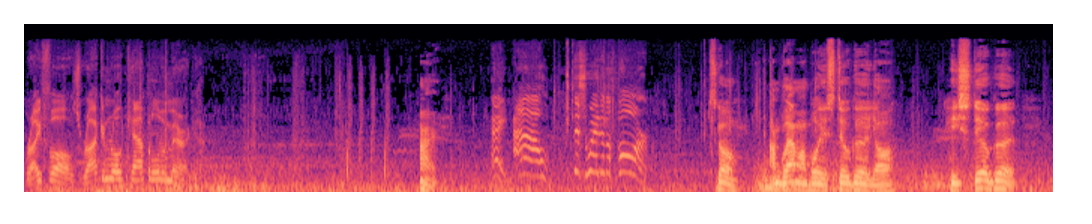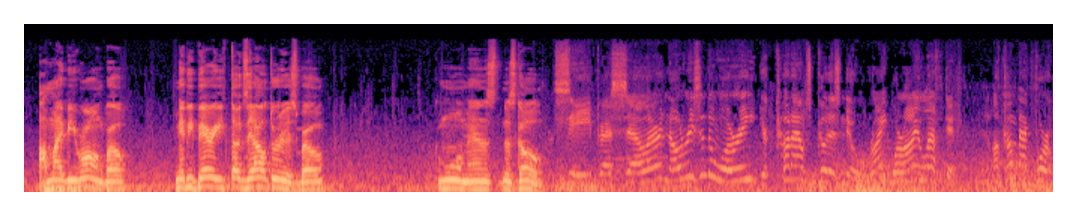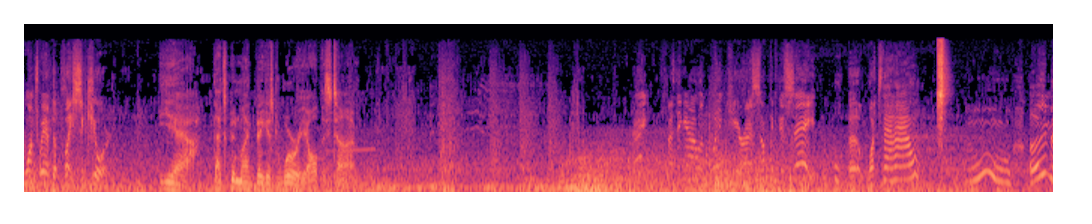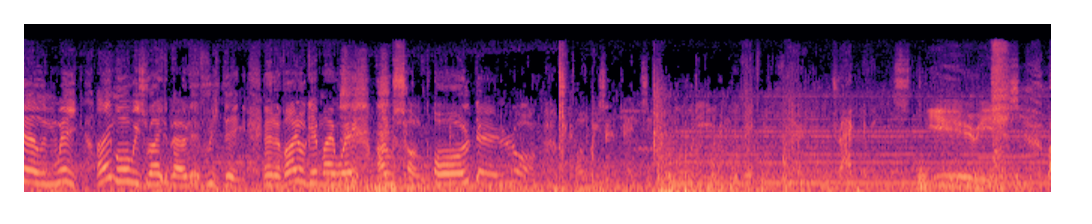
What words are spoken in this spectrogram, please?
Bright Falls, rock and roll capital of America. All right. Hey, Al! This way to the farm! Let's go. I'm glad my boy is still good, y'all. He's still good. I might be wrong, bro. Maybe Barry thugs it out through this, bro. Come on, man. Let's, let's go. See, bestseller? No reason to worry. Your cutout's good as new, right where I left it. I'll come back for it once we have the place secured. Yeah, that's been my biggest worry all this time. Hey, I think Alan Wake here has something to say. Uh, what's that, Al? Ooh, I'm Alan Wake. I'm always right about everything. And if I don't get my way, I'll sulk all day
